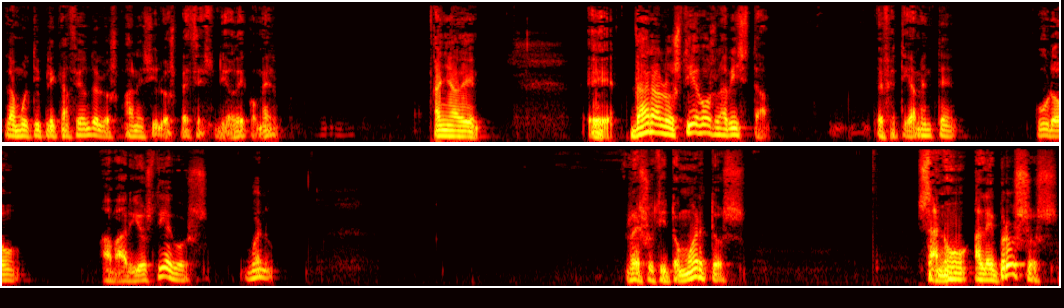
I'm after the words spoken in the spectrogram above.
La multiplicación de los panes y los peces dio de comer. Añade, eh, dar a los ciegos la vista. Efectivamente, curó a varios ciegos. Bueno, resucitó muertos, sanó a leprosos,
